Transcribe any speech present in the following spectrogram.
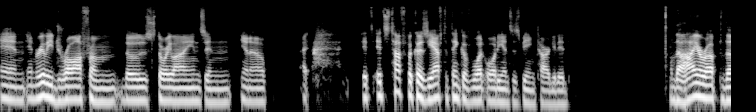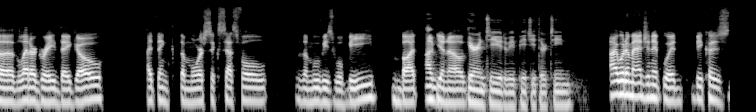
and and really draw from those storylines and you know, I, it's it's tough because you have to think of what audience is being targeted. The higher up the letter grade they go, I think the more successful the movies will be. But I you know, guarantee you to be PG thirteen. I would imagine it would because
